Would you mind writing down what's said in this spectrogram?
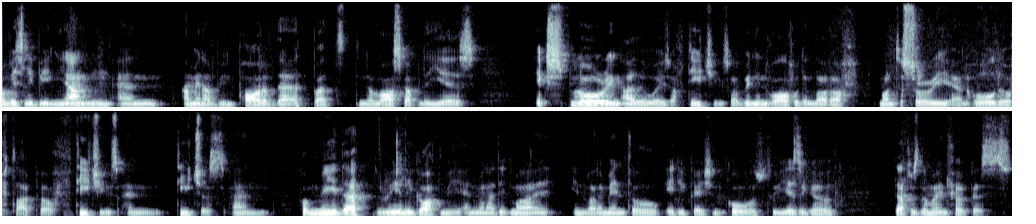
obviously being young, and I mean, I've been part of that, but in the last couple of years, exploring other ways of teaching. So I've been involved with a lot of Montessori and Waldorf type of teachings and teachers, and for me, that really got me. And when I did my environmental education course two years ago, that was the main focus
